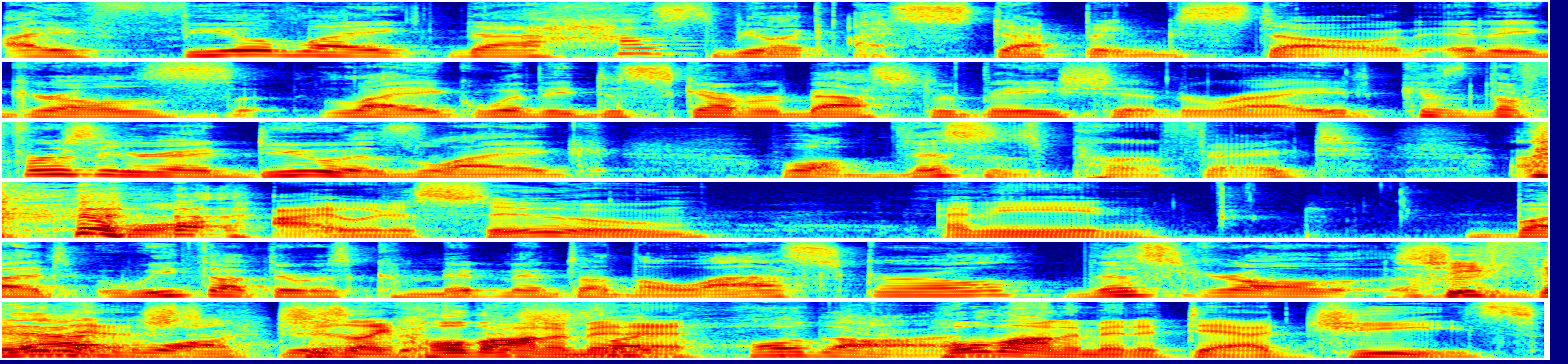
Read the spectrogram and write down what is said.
I feel like that has to be like a stepping stone in a girl's like when they discover masturbation, right? Because the first thing you're gonna do is like, well, this is perfect. Well, I would assume. I mean, But we thought there was commitment on the last girl. This girl, She finished. She's in, like, "Hold on a she's like, minute. hold on, hold on a minute, Dad. Jeez,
